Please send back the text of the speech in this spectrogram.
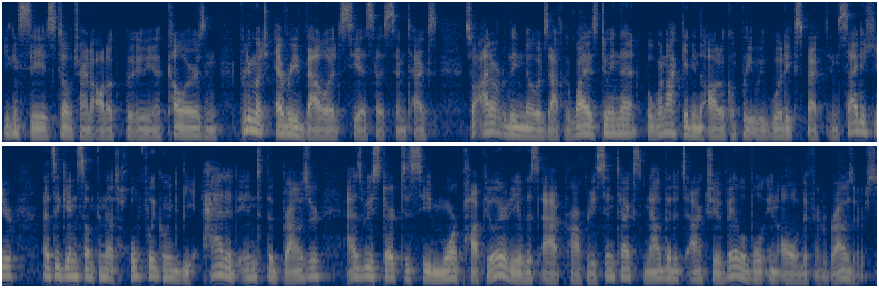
you can see it's still trying to autocomplete the colors and pretty much every valid CSS syntax. So I don't really know exactly why it's doing that, but we're not getting the autocomplete we would expect inside of here. That's again something that's hopefully going to be added into the browser as we start to see more popularity of this at property syntax now that it's actually available in all different browsers.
